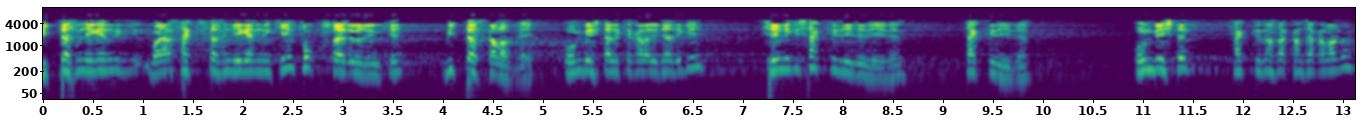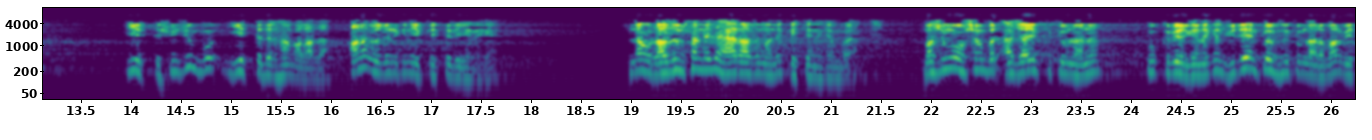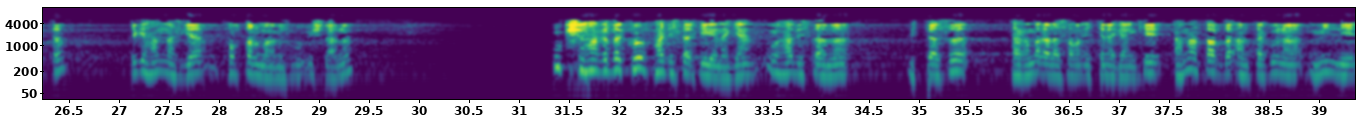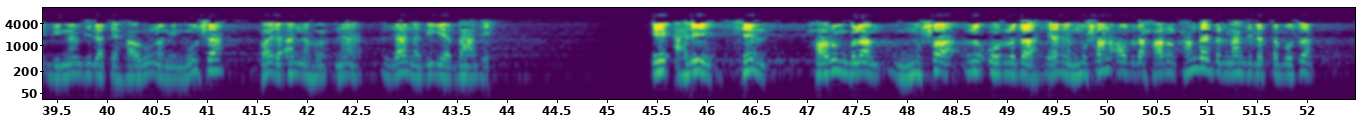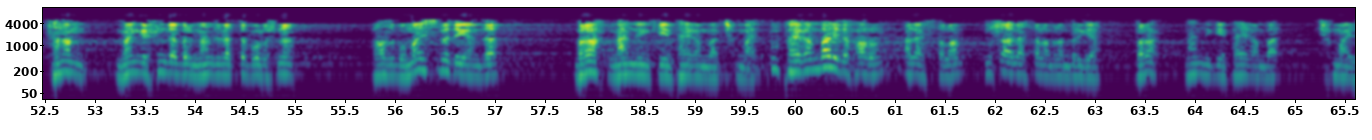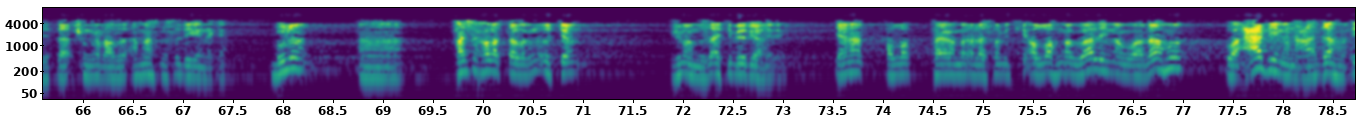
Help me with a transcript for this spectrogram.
bittasini yegandan boyagi sakkiztasini yegandan keyin to'qqizta edi o'zingniki bittasi qoladi deydi. o'n beshtalikka qarab aytadiki seniki sakkiz edi deydi. Sakkiz edi o'n beshdan sakkizdan olsak qancha qoladi yetti. Shuning uchun bu yetti dirham oladi ana o'zinikini yeb ketdi degan ekan. Shunda rozimisan dedi ha roziman deb ketgan ekan boyagi. Mana shunga o'xshagan bir ajoyib hukmlarni u qilib bergan ekan. Judayam ko'p hukmlari bor bu yerda. Lekin hammasiga to'xtalmaymiz bu ishlarni. U kishi haqida ko'p hadislar kelgan ekan. U hadislarni bittasi payg'ambar alayhissalom aytgan ekanki ey ali sen harun bilan musoni o'rnida ya'ni musoni oldida harun qanday bir manzilatda bo'lsa san ham manga shunday bir manzilatda bo'lishni rozi bo'lmaysizmi deganda biroq mandan keyin payg'ambar chiqmaydi. U payg'ambar edi harun alayhissalom muso alayhissalom bilan birga biroq mandan keyin payg'ambar chiqmaydida shunga rozi emasmisiz degan ekan. Buni qaysi holatdaligini o'tgan jumamizda aytib bergan edik. Yana alloh payg'ambar alayhissalom aytdiki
